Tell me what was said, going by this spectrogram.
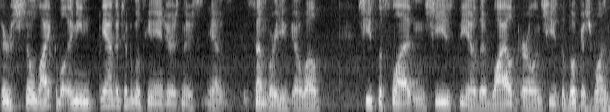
they're so likable. I mean, yeah, they're typical teenagers, and there's you know some where you go, well, she's the slut and she's the you know the wild girl and she's the bookish one.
